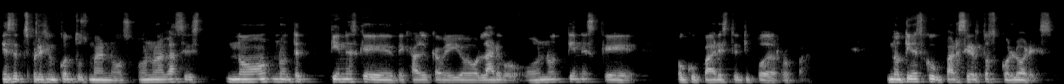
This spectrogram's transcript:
esta expresión con tus manos, o no hagas, no, no te tienes que dejar el cabello largo, o no tienes que ocupar este tipo de ropa no tienes que ocupar ciertos colores.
